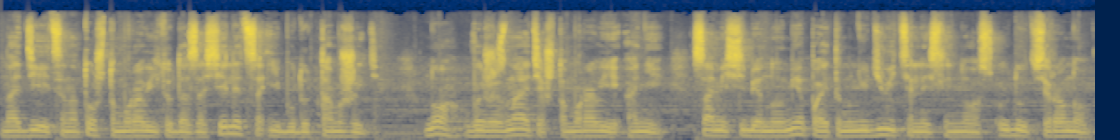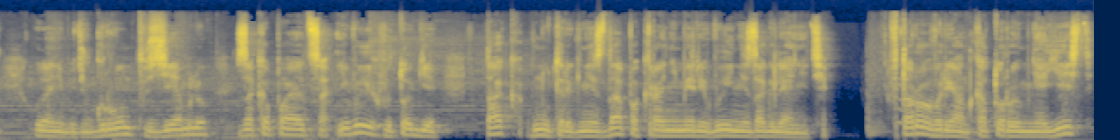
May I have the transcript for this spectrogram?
надеяться на то, что муравьи туда заселятся и будут там жить. Но вы же знаете, что муравьи, они сами себе на уме, поэтому неудивительно, если они у вас уйдут все равно куда-нибудь в грунт, в землю, закопаются, и вы их в итоге так внутрь гнезда, по крайней мере, вы не заглянете. Второй вариант, который у меня есть,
